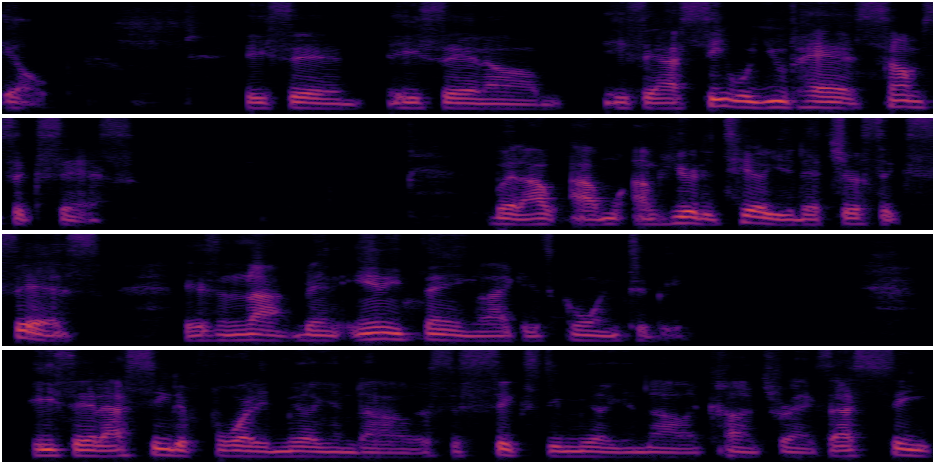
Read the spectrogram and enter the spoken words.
help. He said, he said, um, he said, I see where you've had some success, but I, I'm, I'm here to tell you that your success has not been anything like it's going to be. He said, I see the $40 million, the $60 million contracts. I see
